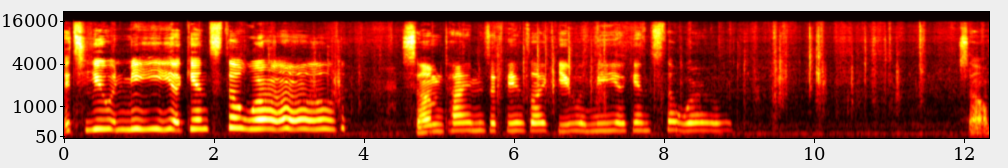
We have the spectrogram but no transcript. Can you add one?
It's you and me against the world. Sometimes it feels like you and me against the world. So,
